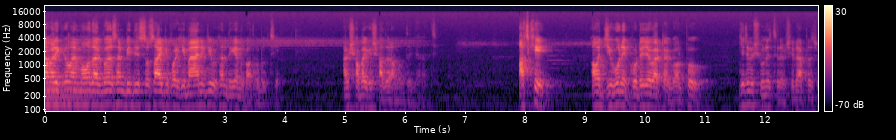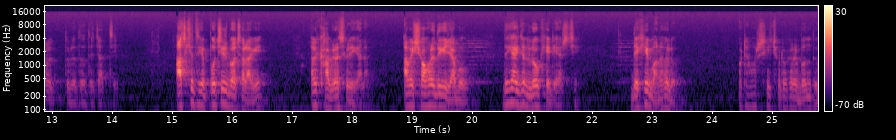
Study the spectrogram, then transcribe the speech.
আসসালামু আলাইকুম আমি মোহাম্মদ আকবর হাসান বিদ্যি সোসাইটি ফর হিউম্যানিটি ওখান থেকে আমি কথা বলছি। আমি সবাইকে সাদর আমন্ত্রণ জানাচ্ছি। আজকে আমার জীবনে ঘটে যাওয়া একটা গল্প, যেটা আমি শুনেছিলাম, সেটা আপনাদের সঙ্গে তুলে ধরতে চাচ্ছি। আজকে থেকে পঁচিশ বছর আগে আমি খাগড়াছড়ি গেলাম। আমি শহরের দিকে যাব, দেখে একজন লোক হেঁটে আসছে। দেখেই মনে হলো, ওটা আমার সেই ছোটোকালের বন্ধু,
